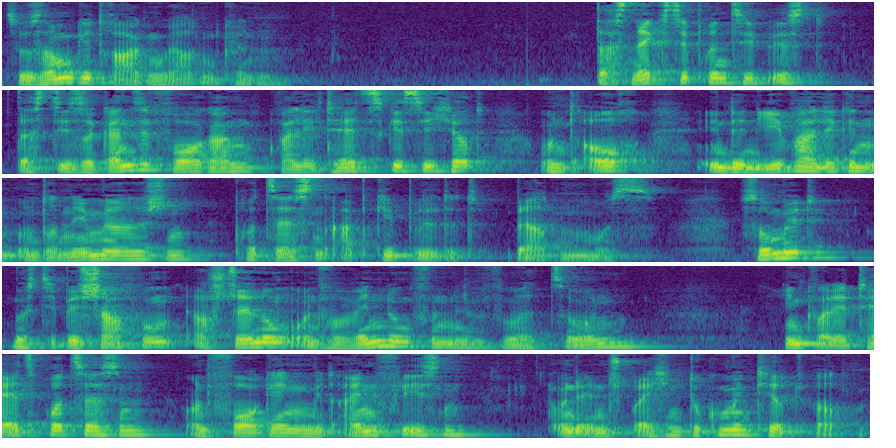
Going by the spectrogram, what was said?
zusammengetragen werden können. Das nächste Prinzip ist, dass dieser ganze Vorgang qualitätsgesichert und auch in den jeweiligen unternehmerischen Prozessen abgebildet werden muss. Somit muss die Beschaffung, Erstellung und Verwendung von Informationen in Qualitätsprozessen und Vorgängen mit einfließen und entsprechend dokumentiert werden.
